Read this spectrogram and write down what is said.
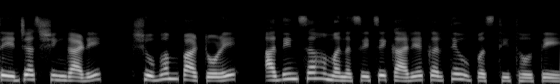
तेजस शिंगाडे शुभम पाटोळे आदींसह मनसेचे कार्यकर्ते उपस्थित होते.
